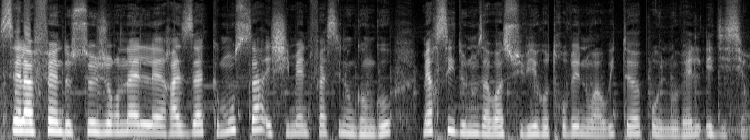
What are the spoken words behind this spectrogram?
C'est la fin de ce journal Razak Moussa et Chimène Fassinou Merci de nous avoir suivis. Retrouvez-nous à 8h pour une nouvelle édition.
